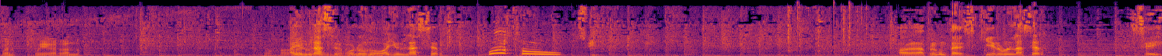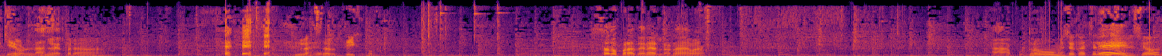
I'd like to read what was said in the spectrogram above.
Bueno, voy agarrando. Hay un láser, boludo. Hay un láser. ¡Woohoo! Sí. Ahora la pregunta es, ¿quiero un láser? Sí, quiero un No, láser. es para... Un acertijo. Solo para tenerlo, nada más. Ah, puto. No, ¿me sacaste el ¡Eh! silenciador?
